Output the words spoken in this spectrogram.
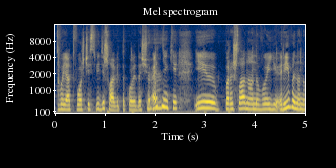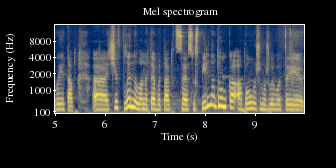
твоя творчість відійшла від такої дещо угу. етніки і перейшла на новий рівень, на новий етап. Чи вплинула на тебе так це суспільна думка, або може, можливо, ти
